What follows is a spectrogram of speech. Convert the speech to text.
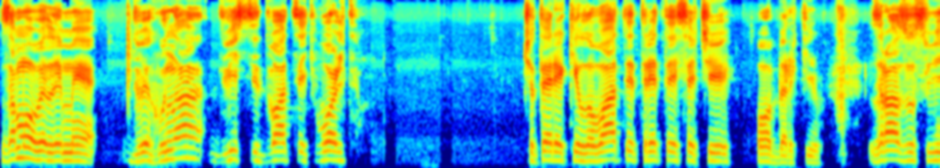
Замовили ми двигуна 220 вольт, 4 кВт, 3000 обертів. Зразу,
